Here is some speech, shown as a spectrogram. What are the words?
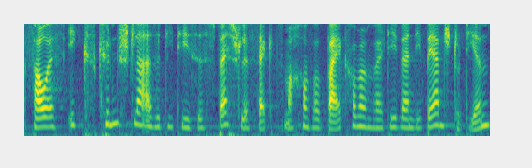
VFX-Künstler, also die diese Special Effects machen, vorbeikommen, weil die werden die Bären studieren.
